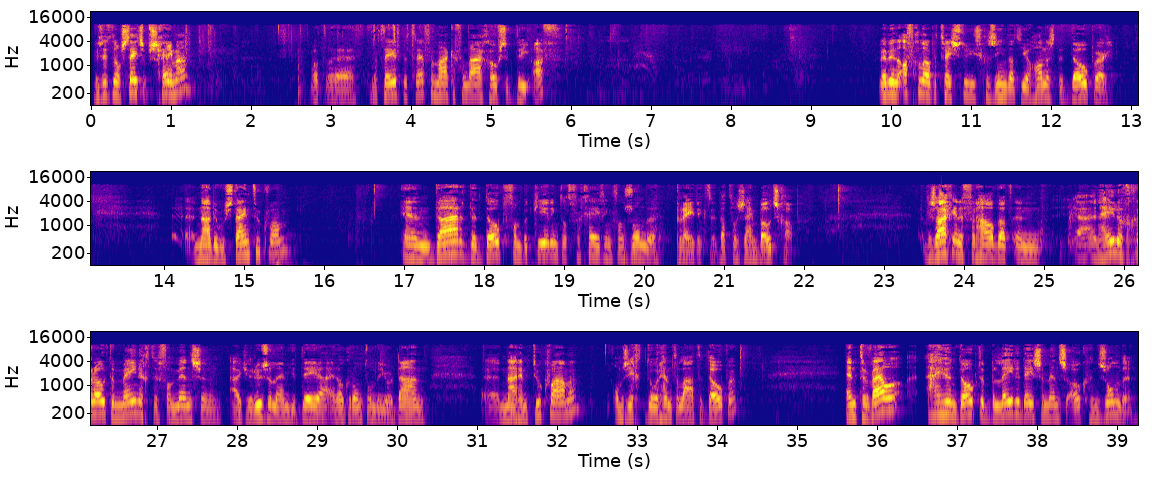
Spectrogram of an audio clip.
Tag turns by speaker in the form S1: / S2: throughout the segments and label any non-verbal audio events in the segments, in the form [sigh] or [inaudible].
S1: We zitten nog steeds op schema. Wat uh, Matthäus betreft, we maken vandaag hoofdstuk 3 af. We hebben in de afgelopen twee studies gezien dat Johannes de Doper eh, naar de woestijn toe kwam. En daar de doop van bekering tot vergeving van zonde predikte. Dat was zijn boodschap. We zagen in het verhaal dat een, ja, een hele grote menigte van mensen uit Jeruzalem, Judea en ook rondom de Jordaan uh, naar hem toe kwamen om zich door hem te laten dopen. En terwijl hij hun doopte, beleden deze mensen ook hun zonde.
